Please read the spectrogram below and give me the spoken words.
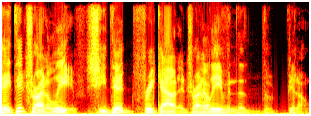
they did try to leave. She did freak out and try to leave, and the, the you know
